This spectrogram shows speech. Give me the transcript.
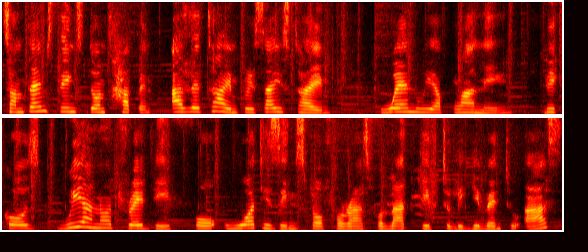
Sometimes things don't happen at the time, precise time when we are planning because we are not ready for what is in store for us for that gift to be given to us.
